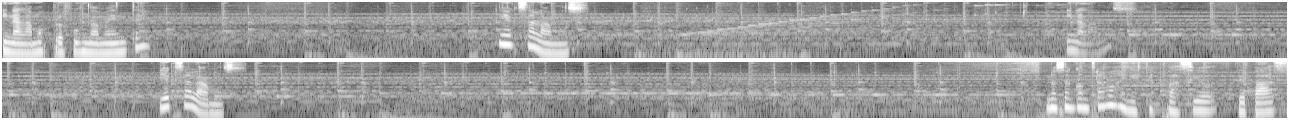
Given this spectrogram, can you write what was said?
Inhalamos profundamente. Y exhalamos. Inhalamos. Y exhalamos. Nos encontramos en este espacio de paz.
